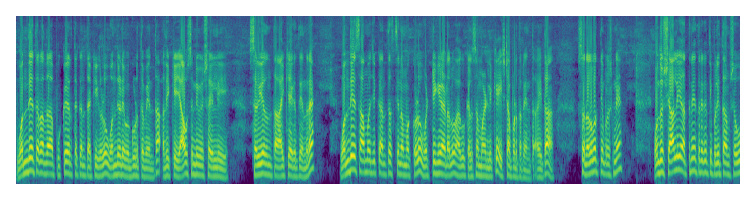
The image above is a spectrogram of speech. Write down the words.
ಒಂದೇ ಥರದ ಪುಕ್ಕ ಇರತಕ್ಕಂಥ ಅಕ್ಕಿಗಳು ಒಂದೆಡೆ ಒಗ್ಗೂಡ್ತವೆ ಅಂತ. ಅದಕ್ಕೆ ಯಾವ ಸನ್ನಿವೇಶ ಇಲ್ಲಿ ಸರಿಯಾದಂಥ ಆಯ್ಕೆ ಆಗುತ್ತೆ ಅಂದರೆ, ಒಂದೇ ಸಾಮಾಜಿಕ ಅಂತಸ್ತಿನ ಮಕ್ಕಳು ಒಟ್ಟಿಗೆ ಆಡಲು ಹಾಗೂ ಕೆಲಸ ಮಾಡಲಿಕ್ಕೆ ಇಷ್ಟಪಡ್ತಾರೆ ಅಂತ. ಆಯಿತಾ? ಸೊ ನಲವತ್ತನೇ ಪ್ರಶ್ನೆ. ಒಂದು ಶಾಲೆಯ ಹತ್ತನೇ ತರಗತಿ ಫಲಿತಾಂಶವು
